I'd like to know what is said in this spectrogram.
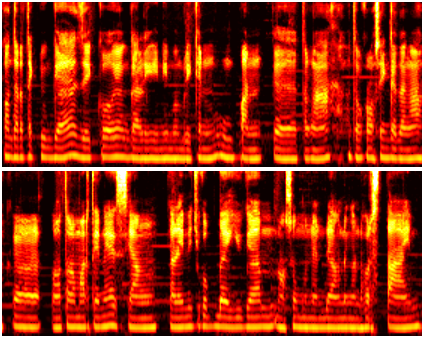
counter attack juga Zeko yang kali ini memberikan umpan ke tengah atau crossing ke tengah ke Lautaro Martinez yang kali ini cukup baik juga langsung menendang dengan first time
